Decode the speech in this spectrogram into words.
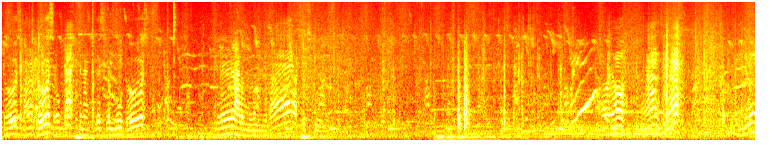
Dus, mangan dus. Oke, tenang gelis lemu dus. Lah lemu-lemu kae dus ku. Oh, yo, mangan sudah. Ini.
